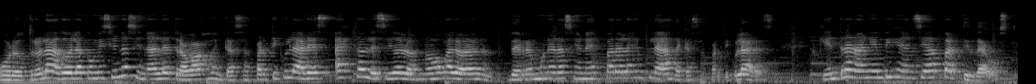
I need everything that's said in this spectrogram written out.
Por otro lado, la Comisión Nacional de Trabajo en Casas Particulares ha establecido los nuevos valores de remuneraciones para las empleadas de casas particulares, que entrarán en vigencia a partir de agosto.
